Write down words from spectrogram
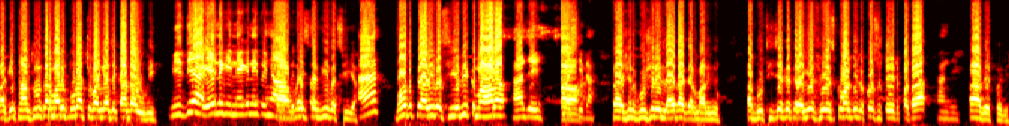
ਬਾਕੀ ਥਾਨ ਥੁਨ ਕਰਮਾਂ ਲਈ ਪੂਰਾ ਚੁਬਾਈਆਂ ਚ ਕੱਢ ਆਊਗੀ। ਵੀਰ ਜੀ ਹੈਗੇ ਨਗੀਨੇ ਕਿ ਨਹੀਂ ਤੁਸੀਂ ਆਪ ਬਈ ਚੰਗੀ ਬੱਚੀ ਆ। ਹੈ? ਬਹੁਤ ਪਿਆਰੀ ਬੱਚੀ ਇਹ ਵੀ ਕਮਾਲ ਆ। ਹਾਂਜੀ ਵੱਛੀ ਦਾ ਫੈਸ਼ਨ ਫੂਸ਼ਨ ਹੀ ਲੈਦਾ ਕਰਮ ਵਾਲੀ ਨੂੰ। ਆ ਬੂਥੀ ਚੈੱਕ ਕਰਾਈਏ ਫੇਸ ਕੁਆਲਿਟੀ ਵੇਖੋ ਸਟੇਟ ਪਟਾ ਹਾਂਜੀ। ਆ ਵੇਖੋ ਜੀ।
